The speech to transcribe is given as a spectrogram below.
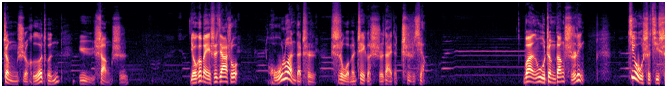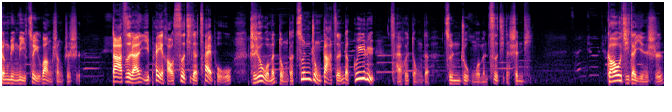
正是河豚欲上时”。有个美食家说：“胡乱的吃是我们这个时代的吃相。万物正当时令，就是其生命力最旺盛之时。大自然已配好四季的菜谱，只有我们懂得尊重大自然的规律，才会懂得尊重我们自己的身体。高级的饮食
